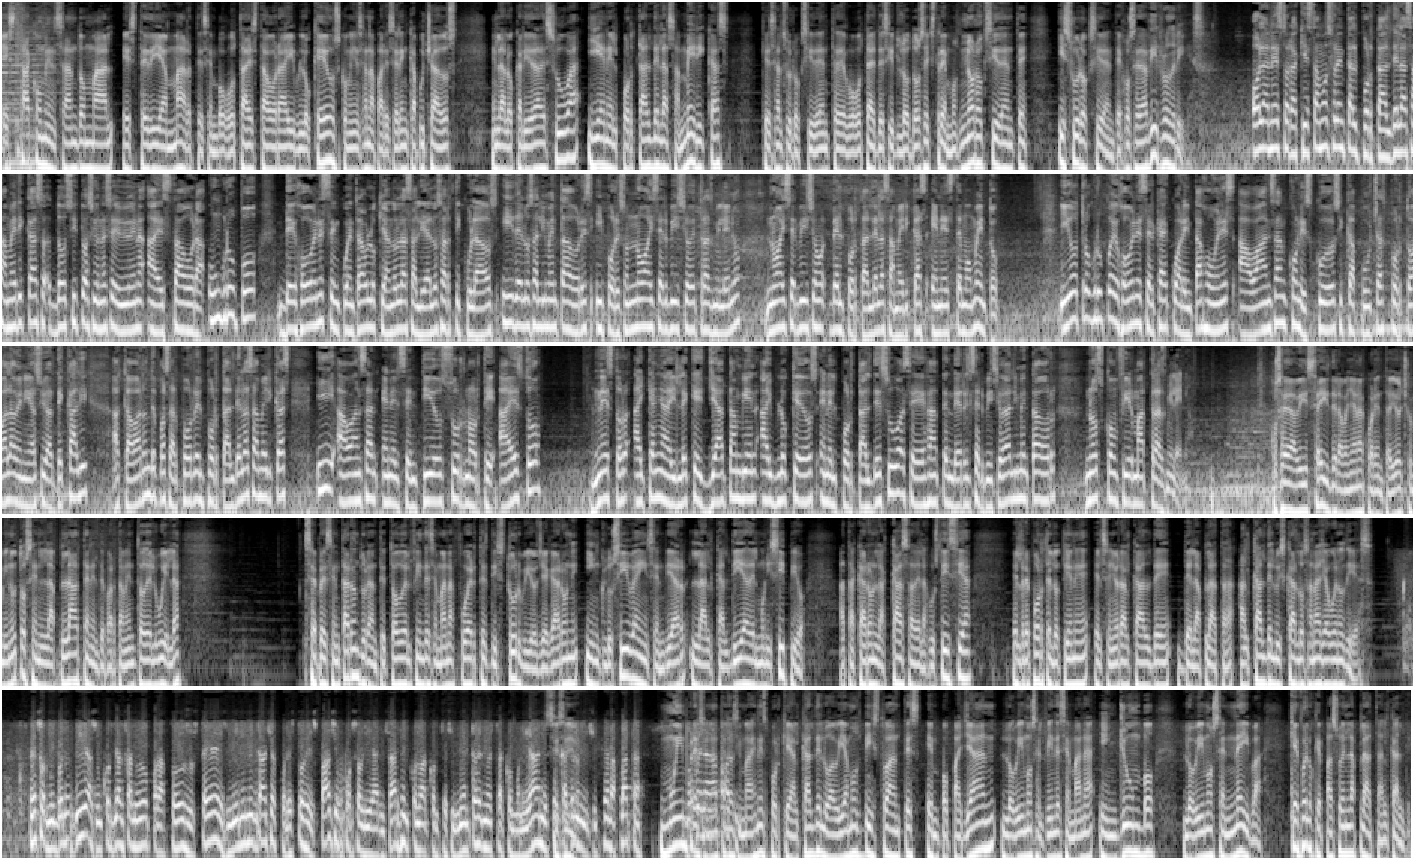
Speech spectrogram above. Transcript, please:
Está comenzando mal este día martes. En Bogotá a esta hora hay bloqueos, comienzan a aparecer encapuchados en la localidad de Suba y en el portal de las Américas, que es al suroccidente de Bogotá, es decir, los dos extremos, noroccidente y suroccidente. José David Rodríguez. Hola Néstor, aquí estamos frente al portal de las Américas. Dos situaciones se viven a esta hora. Un grupo de jóvenes se encuentra bloqueando la salida de los articulados y de los alimentadores y por eso no hay servicio de Transmilenio, no hay servicio del portal de las Américas en este momento. Y otro grupo de jóvenes, cerca de 40 jóvenes, avanzan con escudos y capuchas por toda la avenida Ciudad de Cali. Acabaron de pasar por el portal de las Américas y avanzan en el sentido sur-norte. A esto Néstor, hay que añadirle que ya también hay bloqueos en el portal de Suba, se deja atender el servicio de alimentador, nos confirma Transmilenio. José David, 6 de la mañana, 48 minutos, en La Plata, en el departamento del Huila. Se presentaron durante todo el fin de semana fuertes disturbios, llegaron inclusive a incendiar la alcaldía del municipio, atacaron la Casa de la Justicia. El reporte lo tiene el señor alcalde de La Plata. Alcalde Luis Carlos Anaya, buenos días. Néstor, muy buenos días, un cordial saludo para todos ustedes. Mil y mil gracias por estos espacios, por solidarizarse con los acontecimientos de nuestra comunidad, en este caso en el municipio de La Plata. Muy impresionante las imágenes porque, alcalde, lo habíamos visto antes en Popayán, lo vimos el fin de semana en Jumbo, lo vimos en Neiva. ¿Qué fue lo que pasó en La Plata, alcalde?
